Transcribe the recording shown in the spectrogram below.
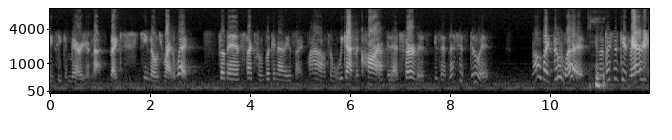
thinks he can marry or not. Like he knows right away. So then Flex was looking at me. He's like, "Wow." So when we got in the car after that service, he said, "Let's just do it." And I was like, "Do what?" He's like, "Let's just get married."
